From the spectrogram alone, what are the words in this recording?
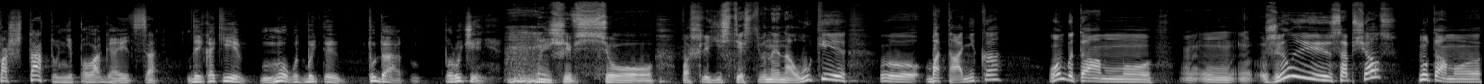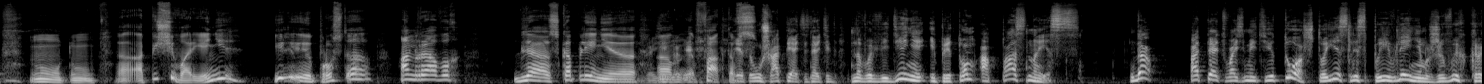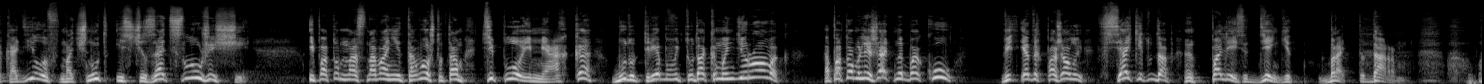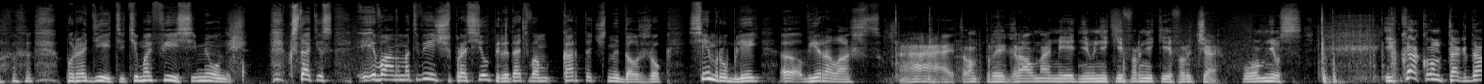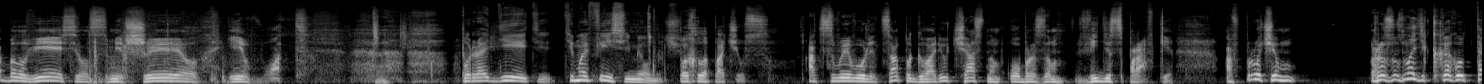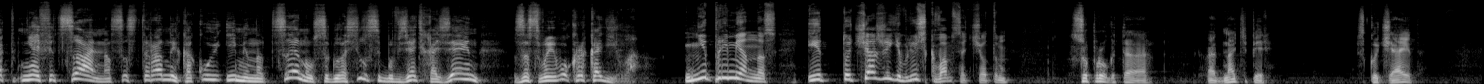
По штату не полагается. Да и какие могут быть э, туда поручения? Ну, еще все. Пошли естественные науки, э, ботаника. Он бы там э, жил и сообщался. Ну, там, ну, о пищеварении или просто о нравах для скопления э, фактов. Это уж опять, знаете, нововведение и притом опасное. Да, опять возьмите и то, что если с появлением живых крокодилов начнут исчезать служащие, и потом на основании того, что там тепло и мягко, будут требовать туда командировок, а потом лежать на боку. Ведь это, пожалуй, всякий туда э, полезет деньги брать-то даром. Породейте, Тимофей Семенович. Кстати, Иван Матвеевич просил передать вам карточный должок. 7 рублей э, в Яралаш. А, это он проиграл на медне у Никифора Никифоровича. Помню-с. И как он тогда был весел, смешил. И вот, Породейте, Тимофей Семенович. похлопочусь. От своего лица поговорю частным образом в виде справки. А впрочем, разузнайте как вот так неофициально со стороны, какую именно цену согласился бы взять хозяин за своего крокодила. Непременно-с. И тотчас же явлюсь к вам с отчетом. Супруга-то одна теперь. Скучает.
